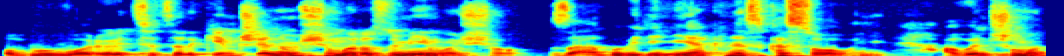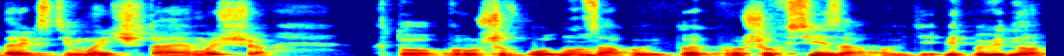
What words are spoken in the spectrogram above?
обговорюється це таким чином, що ми розуміємо, що заповіді ніяк не скасовані. А в іншому тексті ми читаємо, що хто порушив одну заповідь, той порушив всі заповіді. Відповідно,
